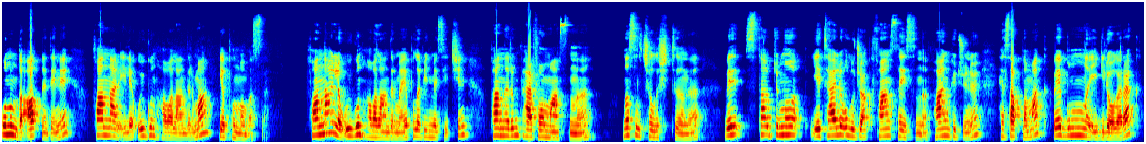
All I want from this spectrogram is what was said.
bunun da alt nedeni fanlar ile uygun havalandırma yapılmaması. Fanlarla uygun havalandırma yapılabilmesi için fanların performansını, nasıl çalıştığını ve stadyumu yeterli olacak fan sayısını, fan gücünü hesaplamak ve bununla ilgili olarak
